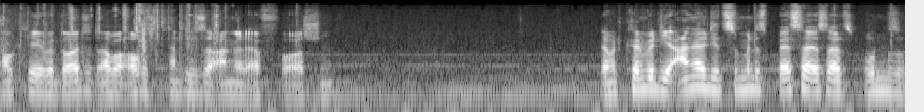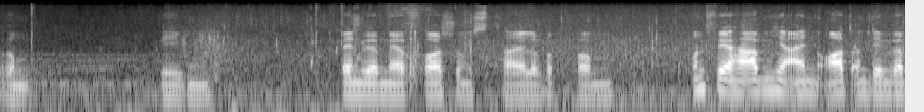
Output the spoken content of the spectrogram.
Okay, bedeutet aber auch, ich kann diese Angel erforschen. Damit können wir die Angel, die zumindest besser ist als unserem, kriegen. Wenn wir mehr Forschungsteile bekommen. Und wir haben hier einen Ort, an dem wir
